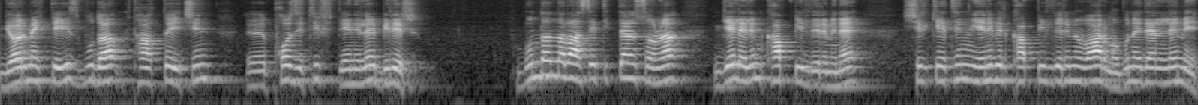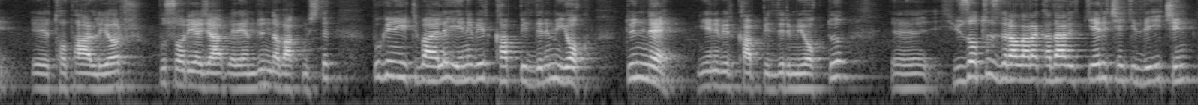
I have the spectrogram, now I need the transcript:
görmekteyiz. Bu da tahta için e, pozitif denilebilir. Bundan da bahsettikten sonra gelelim kap bildirimine. Şirketin yeni bir kap bildirimi var mı? Bu nedenle mi e, toparlıyor? Bu soruya cevap vereyim. Dün de bakmıştık. Bugün itibariyle yeni bir kap bildirimi yok. Dün de yeni bir kap bildirimi yoktu. E, 130 liralara kadar geri çekildiği için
